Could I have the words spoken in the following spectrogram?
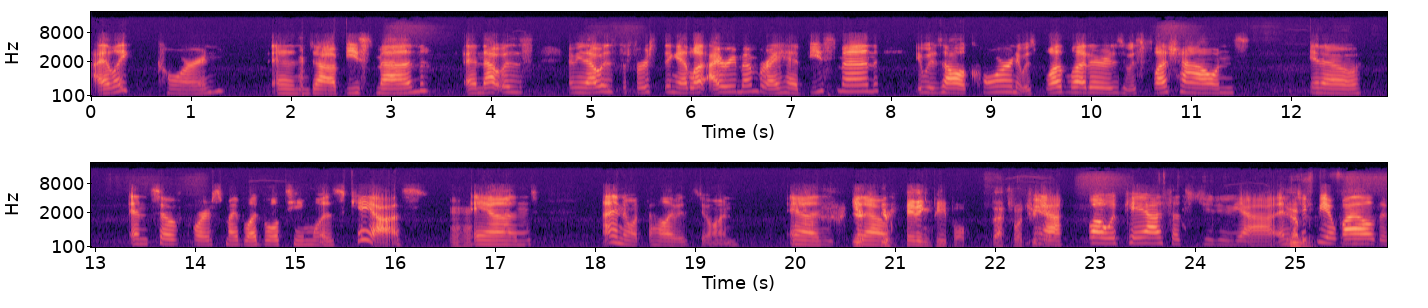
I like Khorne and uh, Beastmen, and that was, I mean, that was the first thing I let. I remember I had Beastmen. It was all Khorne. It was bloodletters. It was flesh hounds, you know, and so of course my Blood Bowl team was chaos, Mhm. and I didn't know what the hell I was doing, and you You're, know, you're hitting people. That's what you do. yeah. Well, with chaos, that's what you do. Yeah, and Yep. it took me a while to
